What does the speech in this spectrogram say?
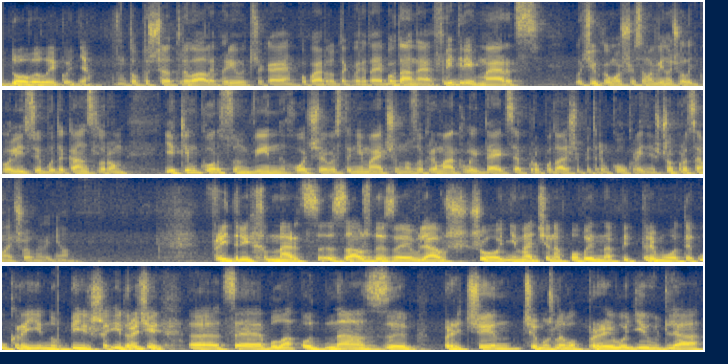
до Великодня. Ну, Тобто ще тривалий період чекає попереду. Так виглядає. Богдане Фрідріх Мерц. Очікуємо, що саме він очолить коаліцію, буде канцлером. Яким курсом він хоче вести Німеччину, зокрема, коли йдеться про подальшу підтримку України? Що про це ми чуємо від нього? Фрідріх Мерц завжди заявляв, що Німеччина повинна підтримувати Україну більше. І до речі, е, це була одна з причин чи можливо приводів для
